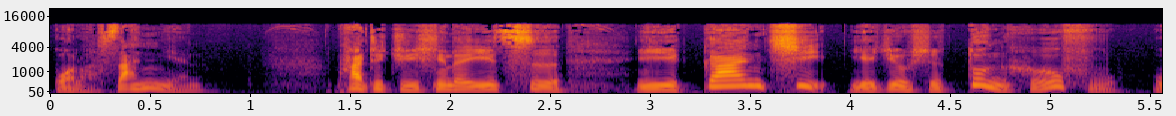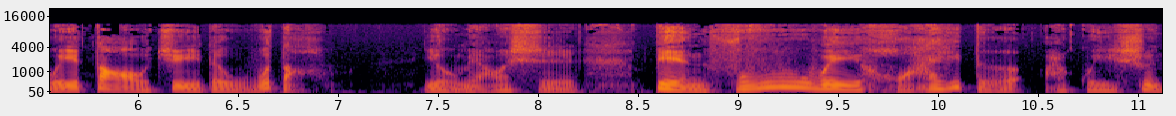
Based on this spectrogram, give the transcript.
过了三年，他只举行了一次以肝气，也就是顿和府为道具的舞蹈，又描示便福为怀德而归顺。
